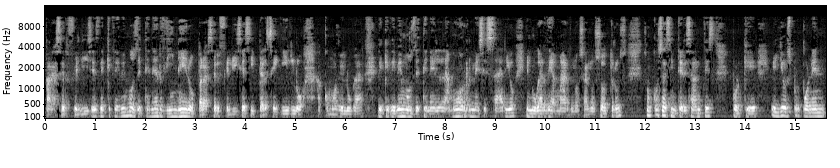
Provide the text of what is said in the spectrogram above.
para ser felices, de que debemos de tener dinero para ser felices y perseguirlo a como de lugar, de que debemos de tener el amor necesario en lugar de amarnos a nosotros. Son cosas interesantes porque ellos proponen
